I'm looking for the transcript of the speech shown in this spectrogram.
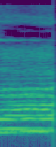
And I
